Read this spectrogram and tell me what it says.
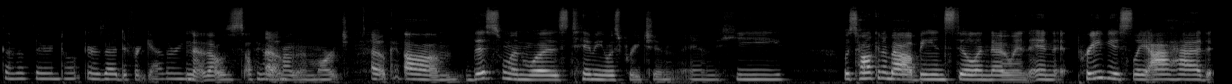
got up there and talked, or is that a different gathering? no, that was I think that Oh. might have been March. Oh, okay. Um, this one was Timmy was preaching, and he was talking about being still and knowing. And previously, I had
